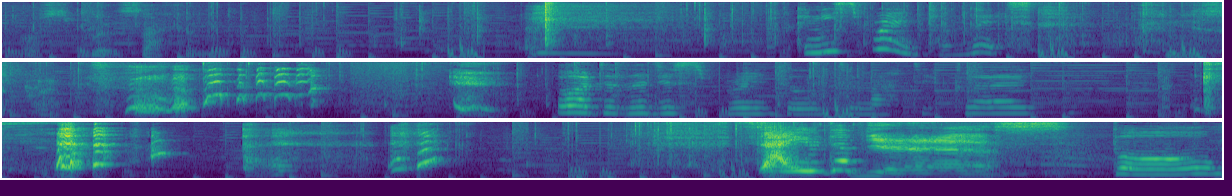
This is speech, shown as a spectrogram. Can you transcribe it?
For a split second. Can you sprint on this? Or do they just sprint automatically? Save the Yes! ball.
